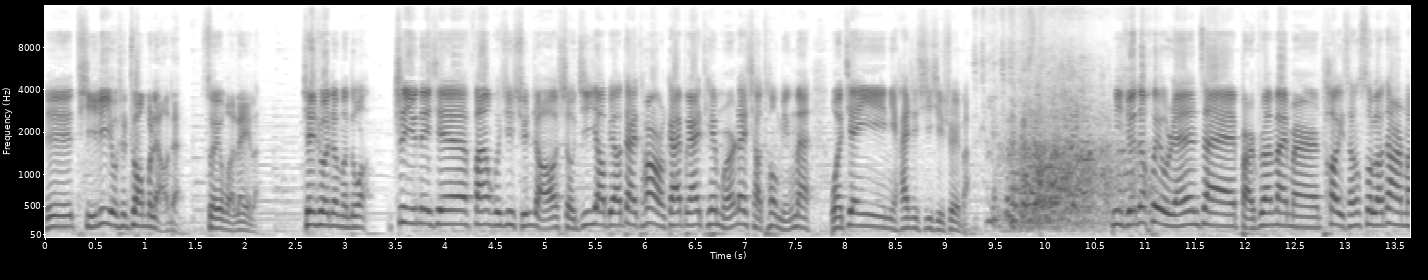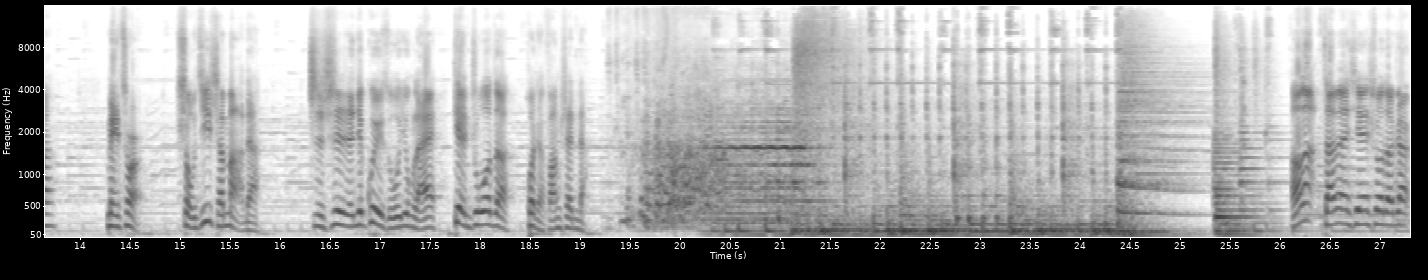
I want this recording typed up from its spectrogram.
呃，体力又是装不了的，所以我累了。先说这么多，至于那些翻回去寻找手机要不要带套、该不该贴膜的小透明们，我建议你还是洗洗睡吧。你觉得会有人在板砖外面套一层塑料袋吗？没错，手机神马的。只是人家贵族用来垫桌子或者防身的。好了，咱们先说到这儿。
